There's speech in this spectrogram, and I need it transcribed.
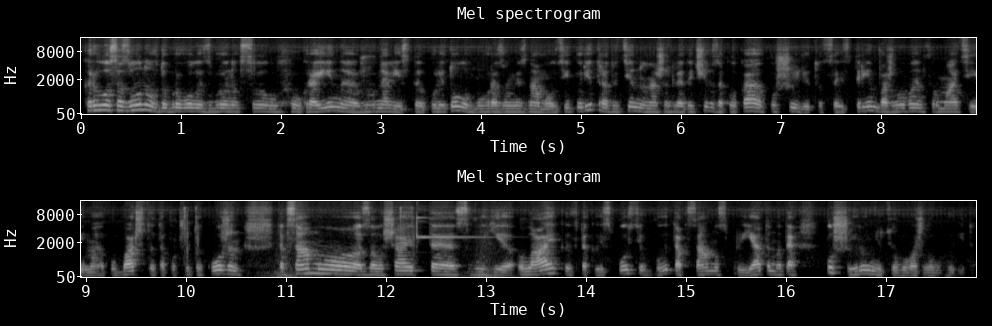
Кирило Сазонов, доброволець збройних сил України, журналіст, і політолог, був разом із нами у цій порі. Традиційно наших глядачів закликаю поширювати цей стрім. Важлива інформація має побачити та почути кожен. Так само залишайте свої лайки в такий спосіб. Ви так само сприятимете поширенню цього важливого відео.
